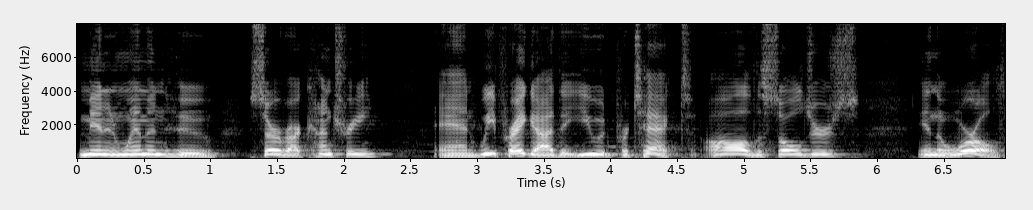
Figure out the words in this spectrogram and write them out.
men and women who serve our country. And we pray, God, that you would protect all the soldiers in the world,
